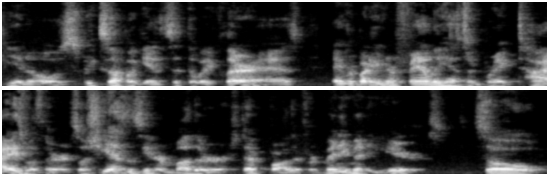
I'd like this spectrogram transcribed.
you know, speaks up against it the way Claire has, everybody in her family has to break ties with her. So she hasn't seen her mother or stepfather for many, many years. So,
